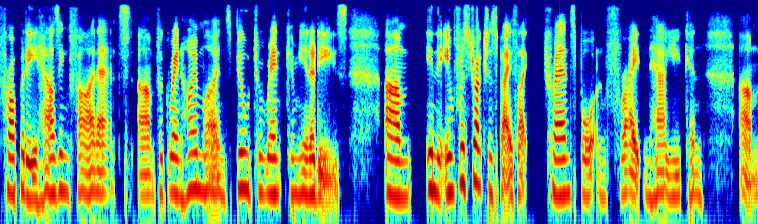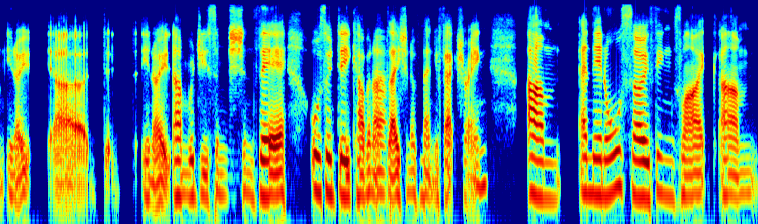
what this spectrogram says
property housing finance um, for green home loans build to rent communities um, in the infrastructure space like transport and freight and how you can um, you know uh, you know um, reduce emissions there. Also decarbonisation of manufacturing, um, and then also things like um,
